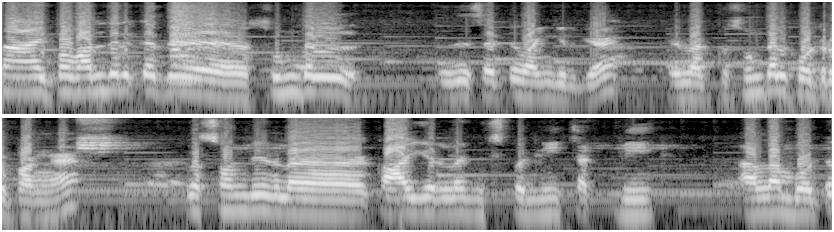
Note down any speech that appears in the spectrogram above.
நான் இப்போ வந்திருக்கிறது சுண்டல் இது செட்டு வாங்கியிருக்கேன். இதில் சுண்டல் போட்டிருப்பாங்க. ப்ளஸ் வந்து இதில் காய்கறிலாம் மிக்ஸ் பண்ணி சட்னி அதெல்லாம் போட்டு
